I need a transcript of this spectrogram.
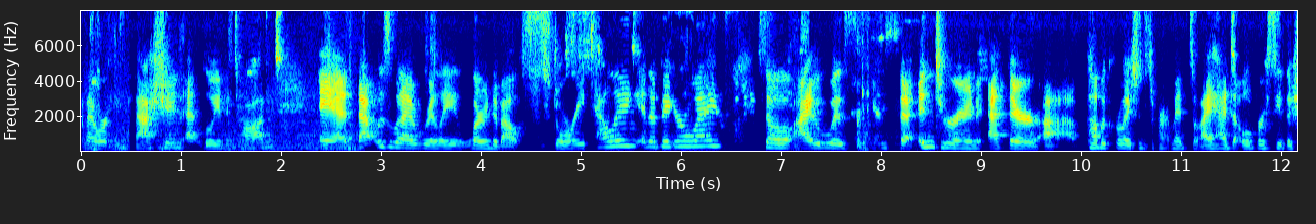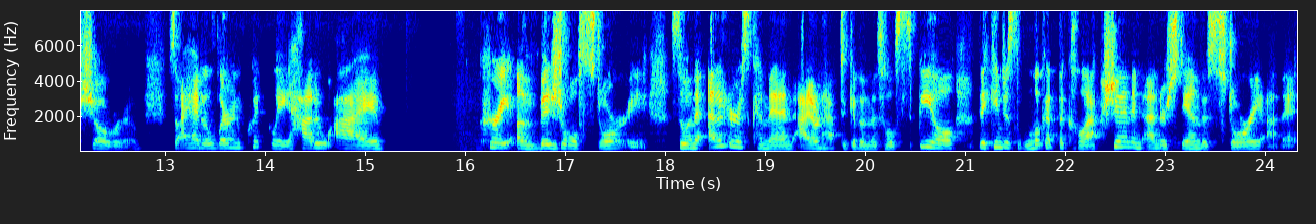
and I worked in fashion at Louis Vuitton, and that was when I really learned about storytelling in a bigger way. So I was the intern at their uh, public relations department, so I had to oversee the showroom. So I had to learn quickly how do I create a visual story. So when the editors come in, I don't have to give them this whole spiel. They can just look at the collection and understand the story of it.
